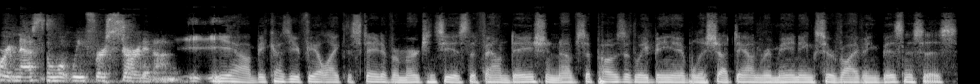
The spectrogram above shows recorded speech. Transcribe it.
important to us than what we first started on. Yeah, because you feel like the state of emergency is the foundation of supposedly being able to shut down remaining surviving businesses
